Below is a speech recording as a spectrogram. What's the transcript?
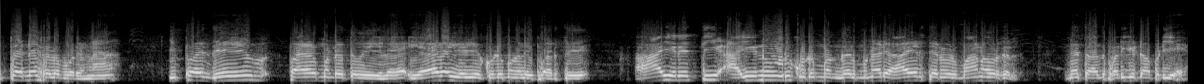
இப்போ என்ன சொல்ல போகிறேன்னா இப்போ இந்த பாராளுமன்ற தொகுதியில் ஏழை எளிய குடும்பங்களை பார்த்து ஆயிரத்தி ஐநூறு குடும்பங்கள் முன்னாடி ஆயிரத்தி ஐநூறு மாணவர்கள். நேற்று அது படிக்கட்டும் அப்படியே.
